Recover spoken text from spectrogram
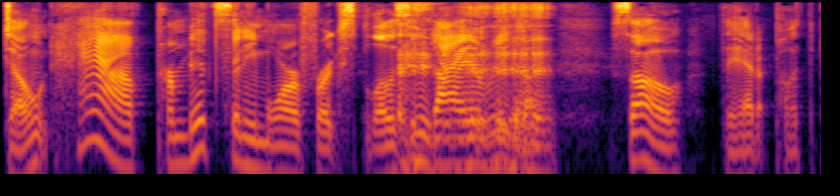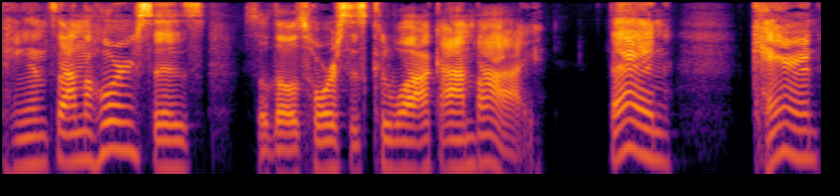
don't have permits anymore for explosive diarrhea. So they had to put the pants on the horses so those horses could walk on by. Then Karen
